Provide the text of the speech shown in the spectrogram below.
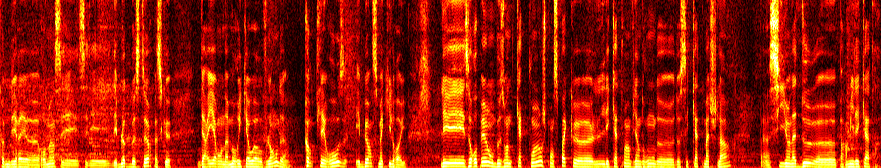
comme dirait euh, Romain, c'est des, blockbusters parce que derrière, on a Morikawa Hovland, Cantley Rose et Burns McIlroy. Les Européens ont besoin de 4 points. Je ne pense pas que les 4 points viendront de, ces 4 matchs-là. S'il y en a deux parmi les 4,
